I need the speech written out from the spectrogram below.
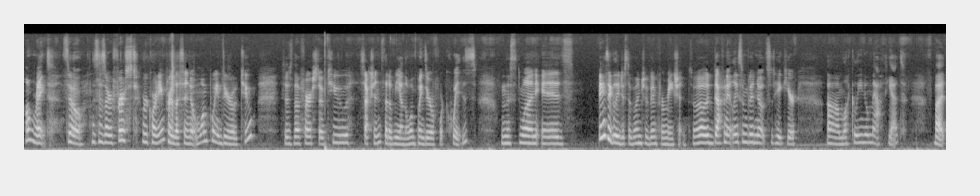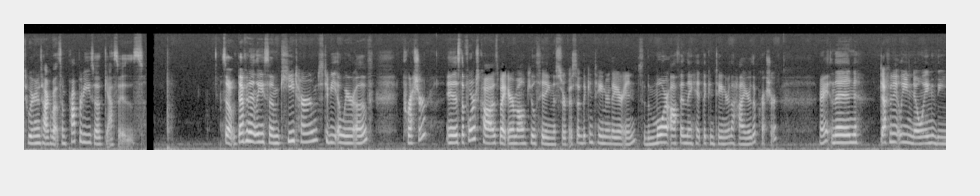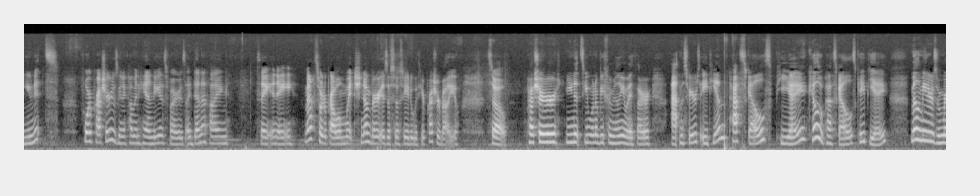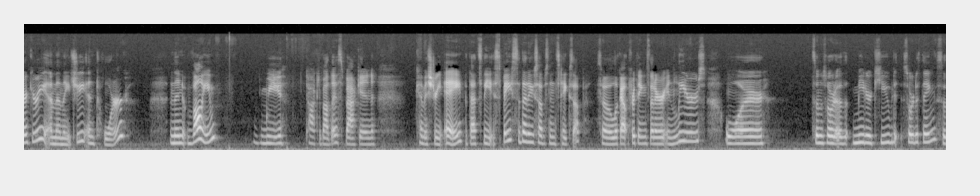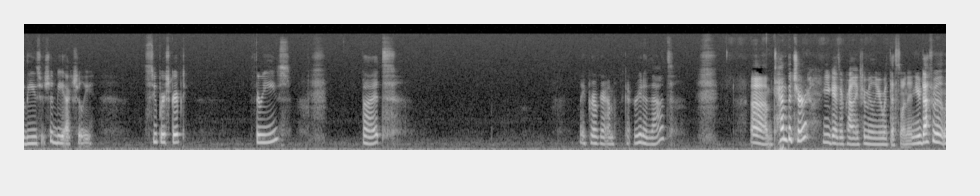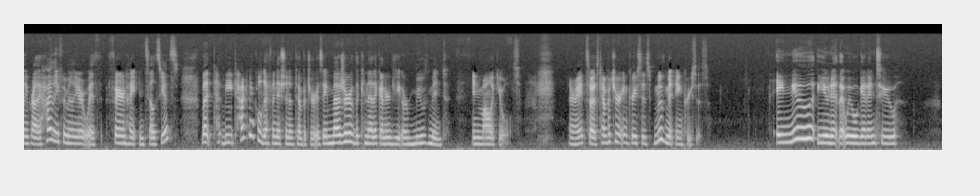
All right, so this is our first recording for lesson 1.02. This is the first of two sections that'll be on the 1.04 quiz. And this one is basically just a bunch of information. So definitely some good notes to take here. Um, luckily no math yet, but we're going to talk about some properties of gases. So definitely some key terms to be aware of. Pressure, is the force caused by air molecules hitting the surface of the container they are in. So the more often they hit the container, the higher the pressure. Right? And then definitely knowing the units for pressure is going to come in handy as far as identifying, say, in a math sort of problem, which number is associated with your pressure value. So pressure units you want to be familiar with are atmospheres, ATM, pascals, PA, kilopascals, KPA, millimeters of mercury, mmHg, and torr. And then volume, we talked about this back in chemistry A, but that's the space that a substance takes up. So look out for things that are in liters or some sort of meter cubed sort of thing. So these should be actually superscript threes, but program got rid of that. Um, temperature, you guys are probably familiar with this one, and you're definitely probably highly familiar with Fahrenheit and Celsius. But the technical definition of temperature is a measure of the kinetic energy or movement in molecules. All right, so as temperature increases, movement increases. A new unit that we will get into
